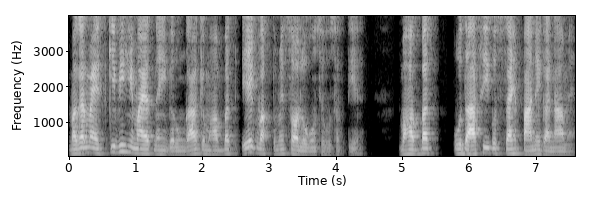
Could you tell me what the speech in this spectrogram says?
مگر میں اس کی بھی حمایت نہیں کروں گا کہ محبت ایک وقت میں سو لوگوں سے ہو سکتی ہے۔ محبت اداسی کو سہ پانے کا نام ہے۔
